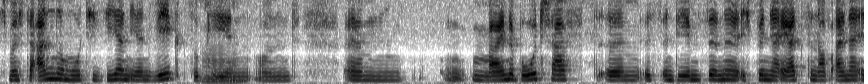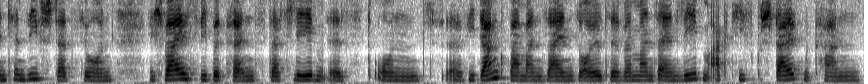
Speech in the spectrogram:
Ich möchte andere motivieren, ihren Weg zu gehen. Mhm. Und ähm, meine Botschaft ähm, ist in dem Sinne, ich bin ja Ärztin auf einer Intensivstation. Ich weiß, wie begrenzt das Leben ist und äh, wie dankbar man sein sollte, wenn man sein Leben aktiv gestalten kann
